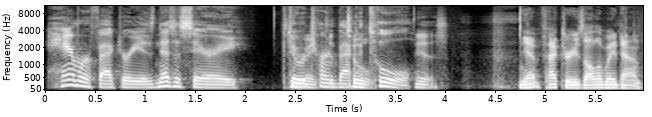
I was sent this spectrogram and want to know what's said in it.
hammer factory is necessary to, To return back tool. a tool. Yes. Yep, factories all the way down.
